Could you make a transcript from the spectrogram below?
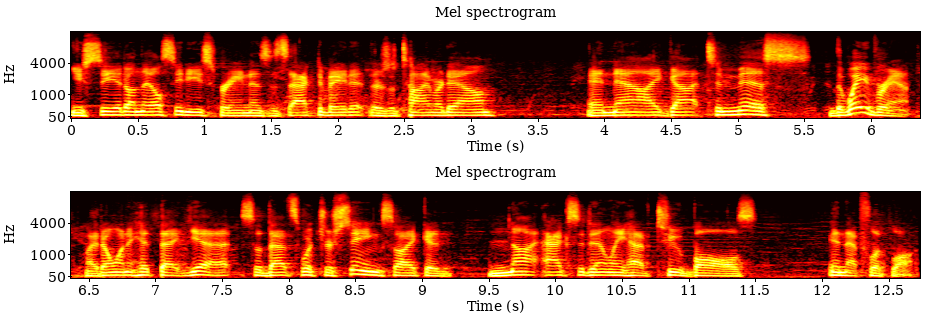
You see it on the LCD screen as it's activated. There's a timer down. And now I got to miss the wave ramp. I don't want to hit that yet. So that's what you're seeing so I could not accidentally have two balls in that flip lock.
